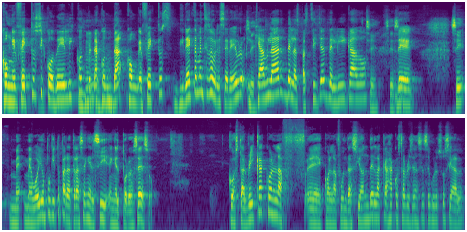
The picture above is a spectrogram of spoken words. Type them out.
con efectos psicodélicos, ¿verdad? Con, con, efectos directamente sobre el cerebro y qué hablar de las pastillas del hígado. Sí, sí, de... sí. me, me, voy un poquito para atrás en el, en el proceso. Costa Rica con la, eh, con la fundación de la Caja Costarricense de Seguro Social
